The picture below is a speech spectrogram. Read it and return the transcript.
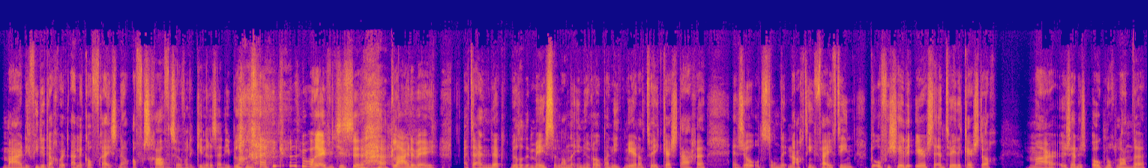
Maar die vierde dag werd eigenlijk al vrij snel En afgeschaft. zo van de kinderen zijn niet belangrijk. Doe maar eventjes eh, klaar ermee. Uiteindelijk wilden de meeste landen in Europa niet meer dan twee kerstdagen. En zo ontstonden in 1815 de officiële eerste en tweede kerstdag. Maar er zijn dus ook nog landen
